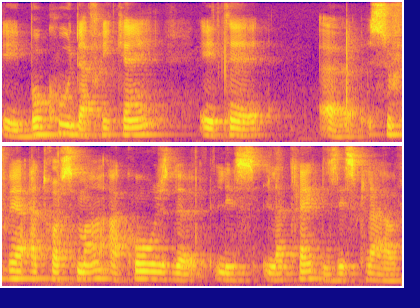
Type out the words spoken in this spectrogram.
et beaucoup d'Africains étaient euh, souffraient atrocement à cause de la traite des esclaves.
